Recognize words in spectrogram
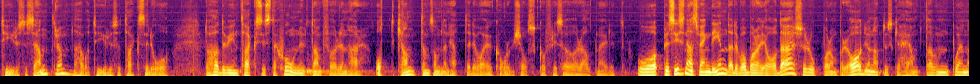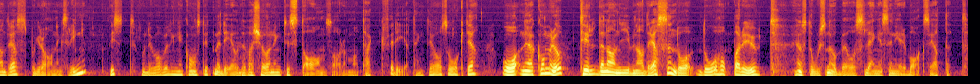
Tyresö centrum. Det här var Tyresö Taxi då. Då hade vi en taxistation utanför den här åttkanten som den hette. Det var ju korvkiosk och frisör och allt möjligt. Och precis när jag svängde in där, det var bara jag där, så ropade de på radion att du ska hämta på en adress på Graningsringen. Visst, och det var väl inget konstigt med det. Och det var körning till stan sa de. Och tack för det, tänkte jag. Och så åkte jag. Och när jag kommer upp till den angivna adressen då, då hoppar det ut en stor snubbe och slänger sig ner i baksätet.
